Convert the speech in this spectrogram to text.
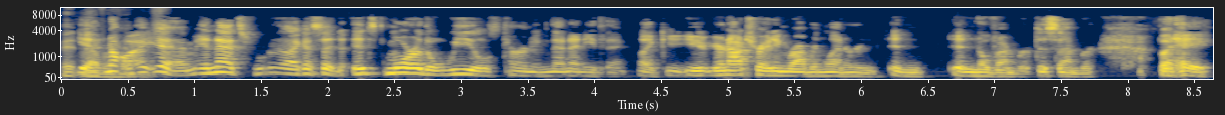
It yeah, never no, I, yeah, I mean that's like I said, it's more of the wheels turning than anything. Like you, you're not trading Robin Lehner in, in in November, December, but hey,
